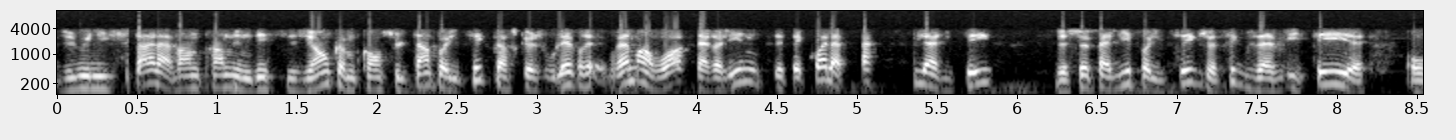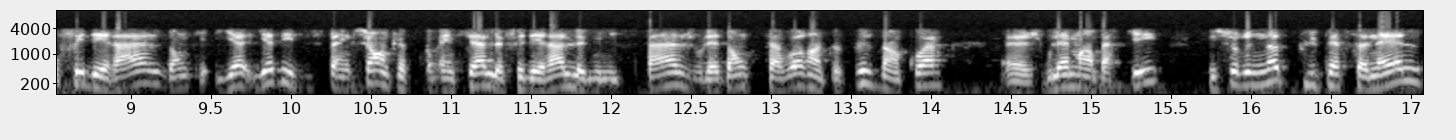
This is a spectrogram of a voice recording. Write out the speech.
du municipal, avant de prendre une décision comme consultant politique, parce que je voulais vra- vraiment voir, Caroline, c'était quoi la particularité de ce palier politique? Je sais que vous avez été au fédéral, donc il y a, y a des distinctions entre le provincial, le fédéral, le municipal. Je voulais donc savoir un peu plus dans quoi je voulais m'embarquer. Et sur une note plus personnelle,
